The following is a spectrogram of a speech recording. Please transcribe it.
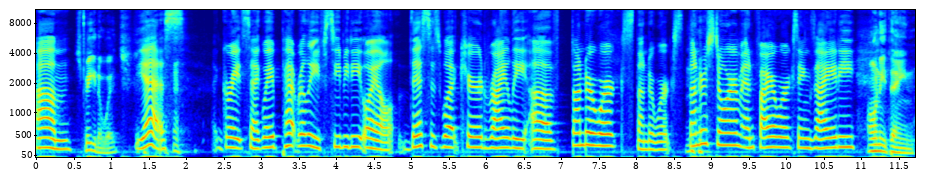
Um, Speaking of which, yes, great segue. Pet Releaf CBD oil. This is what cured Riley of Thunderworks, Thunderworks, thunderstorm, and fireworks anxiety. Only thing.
